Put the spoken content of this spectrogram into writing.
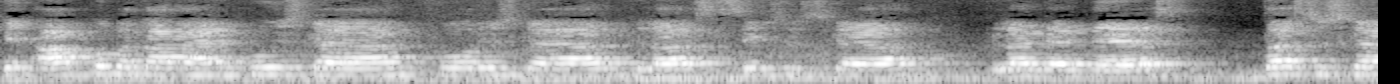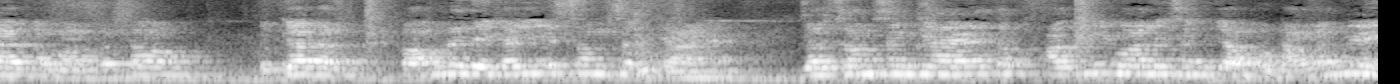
कि आपको बताना है two square, four square, plus six square, plus dash दस स्क्वायर का मान बताओ तो क्या कर तो हमने देखा, ये सम संख्या है। जब सम संख्या है तो अगली वाली संख्या को उठा लेंगे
